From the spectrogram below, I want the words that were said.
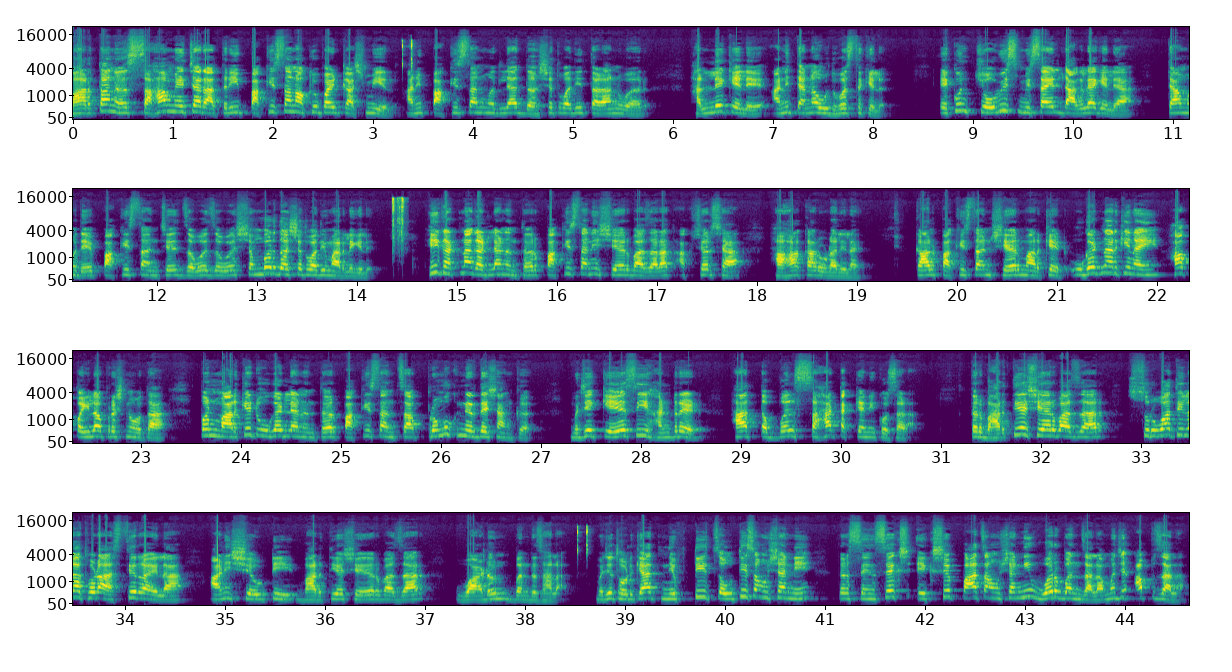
भारतानं सहा मेच्या रात्री पाकिस्तान ऑक्युपाईड काश्मीर आणि पाकिस्तानमधल्या दहशतवादी तळांवर हल्ले केले आणि त्यांना उद्ध्वस्त केलं. एकूण चोवीस मिसाईल डागल्या गेल्या त्यामध्ये पाकिस्तानचे जवळजवळ शंभर दहशतवादी मारले गेले. ही घटना घडल्यानंतर पाकिस्तानी शेअर बाजारात अक्षरशः हाहाकार उडालेला आहे. काल पाकिस्तान शेअर मार्केट उघडणार की नाही हा पहिला प्रश्न होता. पण मार्केट उघडल्यानंतर पाकिस्तानचा प्रमुख निर्देशांक म्हणजे के एस ई हंड्रेड हा तब्बल सहा टक्क्यांनी कोसळला. तर भारतीय शेअर बाजार सुरुवातीला थोडा अस्थिर राहिला आणि शेवटी भारतीय शेअर बाजार वाढून बंद झाला. म्हणजे थोडक्यात निफ्टी चौतीस अंशांनी तर सेन्सेक्स एकशे पाच अंशांनी वर बंद झाला म्हणजे अप झाला.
